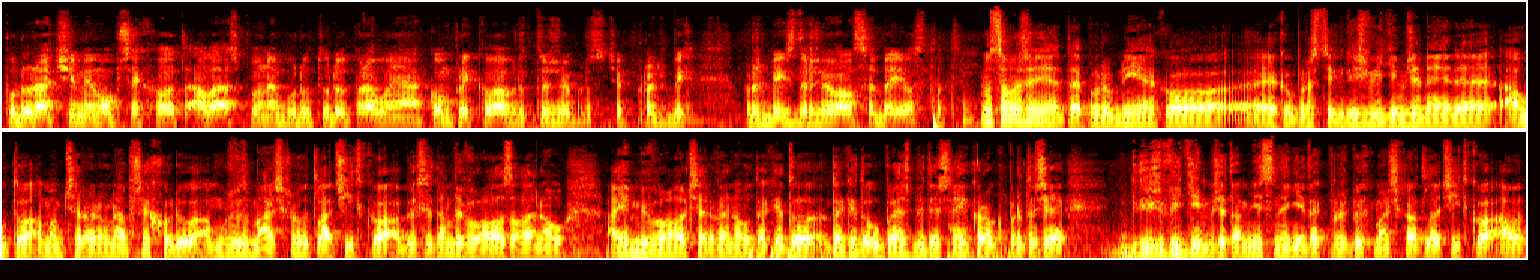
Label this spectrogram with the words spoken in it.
půjdu radši mimo přechod, ale aspoň nebudu tu dopravu nějak komplikovat, protože prostě proč bych, proč bych zdržoval sebe i ostatní. No samozřejmě, to je podobný jako, jako prostě když vidím, že nejede auto a mám červenou na přechodu a můžu zmáčknout tlačítko, abych si tam vyvolal zelenou a jim vyvolal červenou, tak je to, tak je to úplně zbytečný krok, protože když vidím, že tam nic není, tak proč bych mačkal tlačítko a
